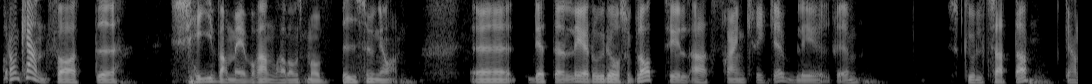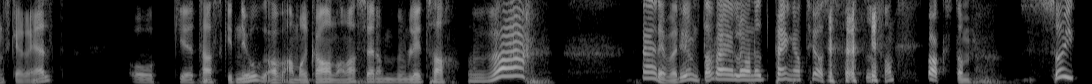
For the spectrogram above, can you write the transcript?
vad de kan för att eh, kiva med varandra, de små bisungarna. Eh, detta leder ju då såklart till att Frankrike blir eh, skuldsatta ganska rejält och eh, taskigt nog av amerikanerna så är de lite så här, va? Ja, det var dumt av dig att låna ut pengar till oss för att du får inte tillbaka dem. Psyk!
